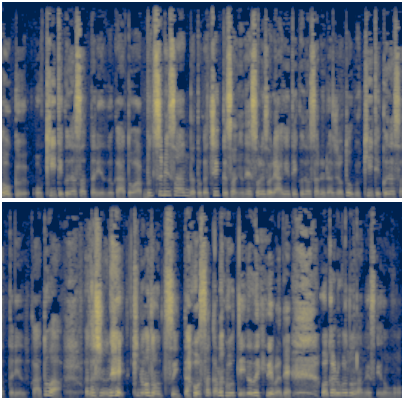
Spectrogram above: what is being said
トークを聞いてくださったりだとか、あとは、むつみさんだとか、チェックさんがね、それぞれ上げてくださるラジオトーク聞いてくださったりだとか、あとは、私のね、昨日のツイッターを遡っていただければね、わかることなんですけども、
